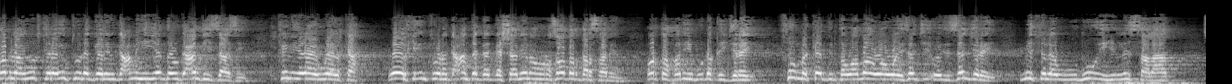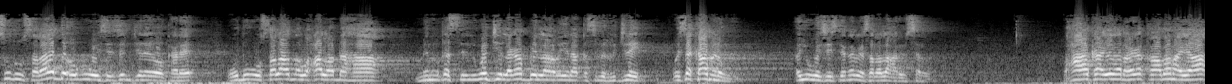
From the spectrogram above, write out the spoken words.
qabla an yudkila intuuna gelin gacmihii yadow gacantiisaasi fi ilaahi weelka weelka intuuna gacanta gagashanin ouna soo dardarsanin. Horta farihii buu dhaqi jiray. Uma kadib tawada waa weysaysan jiray. Mila wudu'ihi lisalaad siduu salaada ugu weysaysan jiray oo kale wudu'u salaadna waxaa la dhahaa min qasli lwajhi laga bilaabo ilaa qasli rijlayn wayse kaamila wey ayuu weysaystay nabiga sala allah alay wasalam waxaa halkaa iyadana laga qaadanayaa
